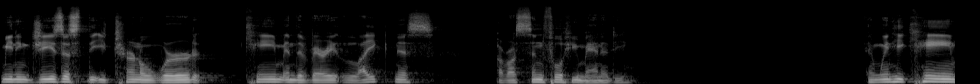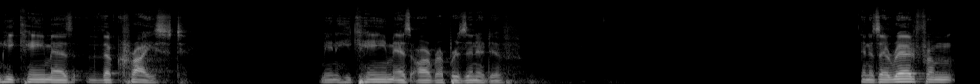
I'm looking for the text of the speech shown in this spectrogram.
meaning Jesus, the eternal word, came in the very likeness of our sinful humanity. And when he came, he came as the Christ, meaning he came as our representative. And as I read from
